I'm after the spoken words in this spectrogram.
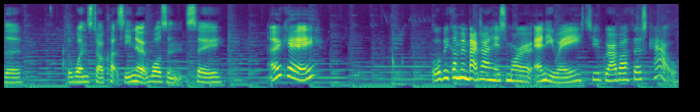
the the one star cutscene. No, it wasn't. So, okay. We'll be coming back down here tomorrow anyway to grab our first cow.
